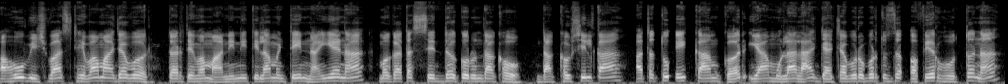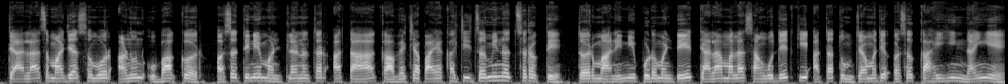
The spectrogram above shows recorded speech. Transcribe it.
अहो विश्वास ठेवा माझ्यावर. तर तेव्हा मानिनी तिला म्हणते नाहीये ना मग आता सिद्ध करून दाखव. दाखवशील का? आता तू एक काम कर या मुलाला ज्याच्याबरोबर तुझं अफेअर होतं ना त्यालाच माझ्यासमोर आणून उभा कर. असं तिने म्हटल्यानंतर आता काव्याच्या पायाखाली जमीनच सरकते. तर मानिनी पुढं म्हणते त्याला मला सांगू देत की आता तुमच्यामध्ये असं काहीही नाहीये.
